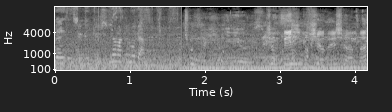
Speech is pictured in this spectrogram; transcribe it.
Neyse, o geldi. Çok değişik bir şey oluyor şu anda.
